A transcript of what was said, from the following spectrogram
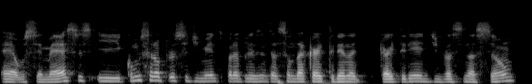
é, os semestres e como será o procedimento para a apresentação da carteirinha, carteirinha de vacinação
